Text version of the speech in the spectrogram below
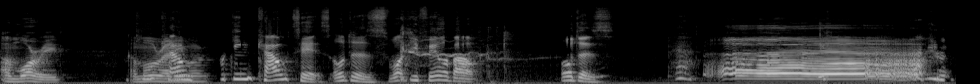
I'm worried. I'm already cow, worried. Fucking cow tits, udders. What do you feel about udders?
